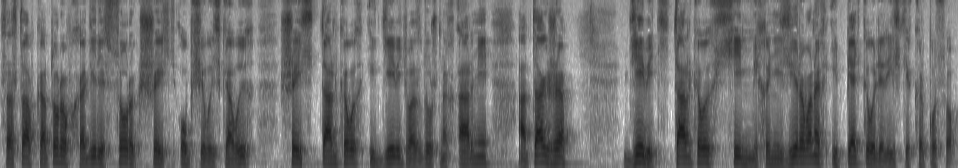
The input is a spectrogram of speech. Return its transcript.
в состав которых входили 46 общевойсковых, 6 танковых и 9 воздушных армий, а также 9 танковых, 7 механизированных и 5 кавалерийских корпусов.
